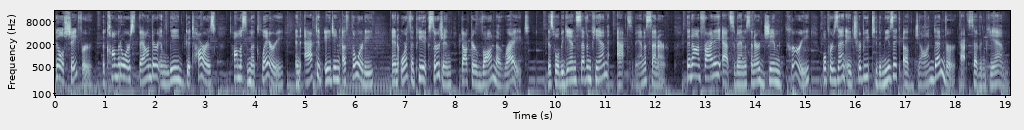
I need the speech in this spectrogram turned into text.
Bill Schaefer, the Commodore's founder and lead guitarist Thomas McClary, an active aging authority, and orthopedic surgeon Dr. Vonda Wright. This will begin 7 p.m. at Savannah Center. Then on Friday at Savannah Center, Jim Curry will present a tribute to the music of John Denver at 7 p.m.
